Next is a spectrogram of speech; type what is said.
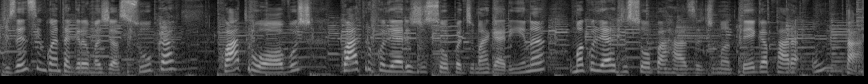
250 gramas de açúcar, 4 ovos, 4 colheres de sopa de margarina, uma colher de sopa rasa de manteiga para untar.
